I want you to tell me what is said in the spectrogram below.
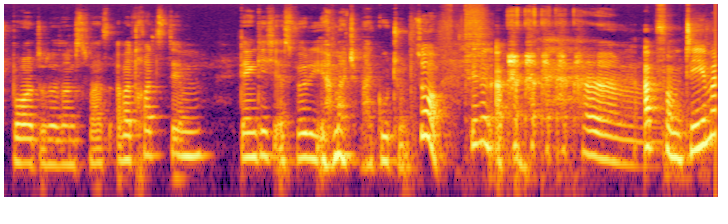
Sport oder sonst was. Aber trotzdem denke ich, es würde ihr manchmal gut tun. So, wir sind ab. Ab vom Thema.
